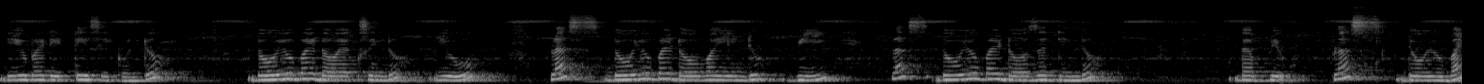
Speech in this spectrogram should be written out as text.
du by dt is equal to dou u by dou x into u plus dou u by dou y into v plus dou u by dou z into w plus dou u by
